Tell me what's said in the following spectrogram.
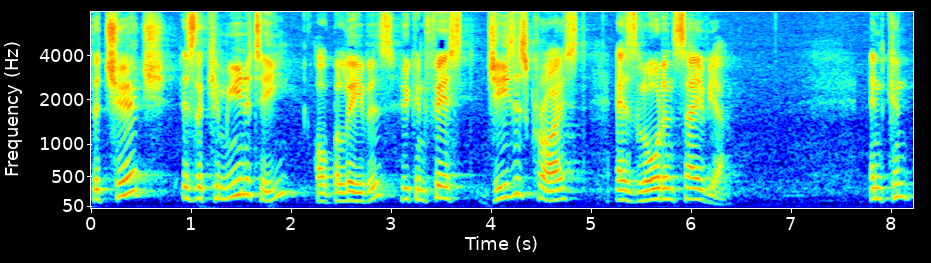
The church is the community of believers who confess Jesus Christ as Lord and Saviour. In con-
